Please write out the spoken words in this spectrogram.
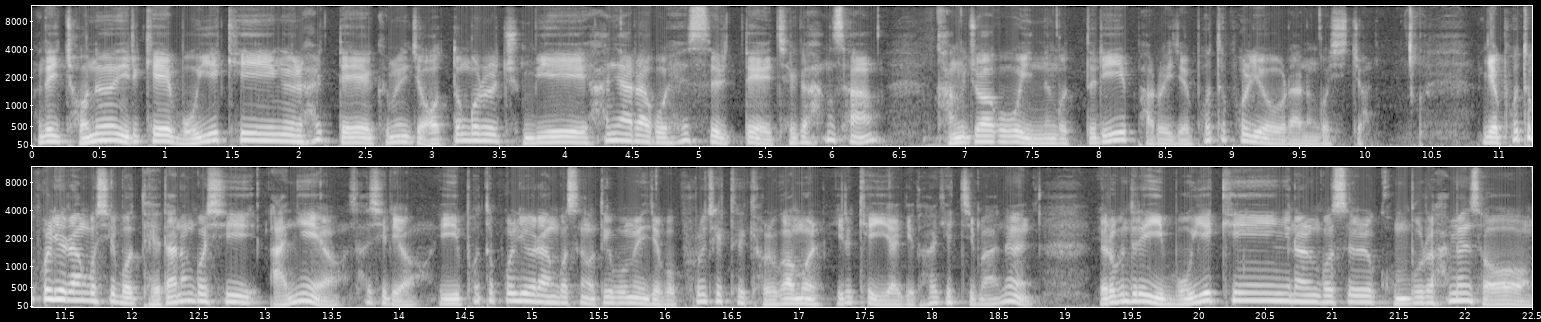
근데 저는 이렇게 모이킹을 할 때 그러면 이제 어떤 거를 준비하냐라고 했을 때 제가 항상 강조하고 있는 것들이 바로 이제 포트폴리오라는 것이죠. 이게 포트폴리오라는 것이 뭐 대단한 것이 아니에요. 사실이요. 이 포트폴리오라는 것은 어떻게 보면 이제 뭐 프로젝트 결과물 이렇게 이야기도 하겠지만은 여러분들이 이 모이킹이라는 것을 공부를 하면서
